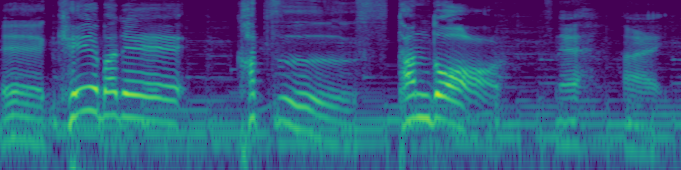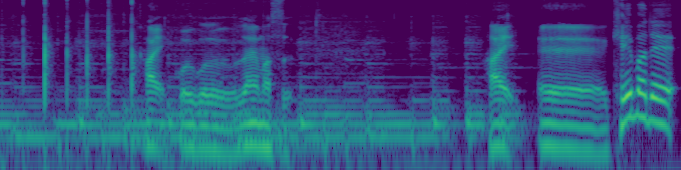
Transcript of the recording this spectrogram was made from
えー、競馬で勝つスタンドですね。はい。はい、こういうことでございます。はい、えー、競馬で、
